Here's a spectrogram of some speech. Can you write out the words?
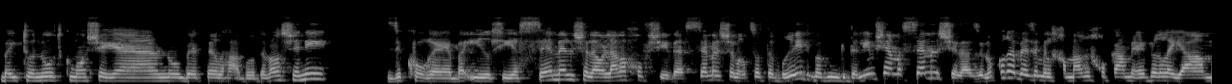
בעיתונות כמו שהיה לנו בפרל האבר. דבר שני, זה קורה בעיר שהיא הסמל של העולם החופשי והסמל של ארצות הברית במגדלים שהם הסמל שלה, זה לא קורה באיזה מלחמה רחוקה מעבר לים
